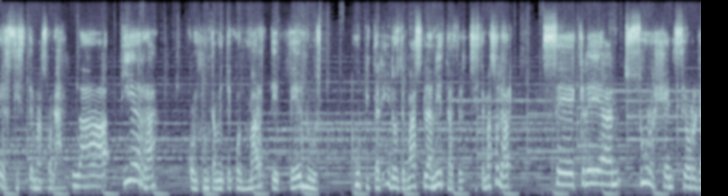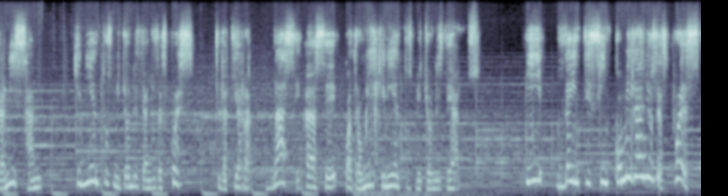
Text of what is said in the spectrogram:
el sistema solar. La Tierra, conjuntamente con Marte, Venus, Júpiter y los demás planetas del sistema solar se crean, surgen, se organizan 500 millones de años después. La Tierra nace hace 4.500 millones de años. Y 25.000 años después,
